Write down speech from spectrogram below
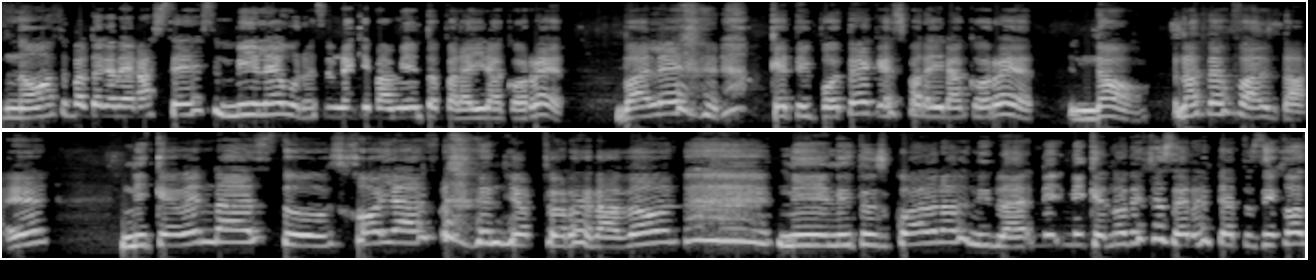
no hace falta que te gastes mil euros en un equipamiento para ir a correr, ¿vale? Que te hipoteques para ir a correr. No, no hace falta, ¿eh? Ni que vendas tus joyas, ni tu ordenador, ni, ni tus cuadros, ni, ni, que no dejes rente a tus hijos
